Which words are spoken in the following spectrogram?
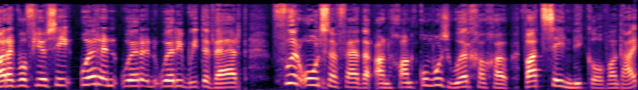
maar ek wil vir jou sê oor en oor en oor die moeite werd voor ons nou verder aangaan. Kom ons hoor gou-gou wat sê Nicole, want hy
